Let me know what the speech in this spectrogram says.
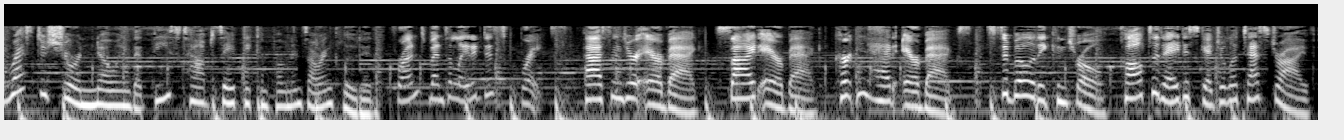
rest assured knowing that these top safety components are included. Front ventilated disc brakes, passenger airbag, side airbag, curtain head airbags, stability control. Call today to schedule a test drive.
